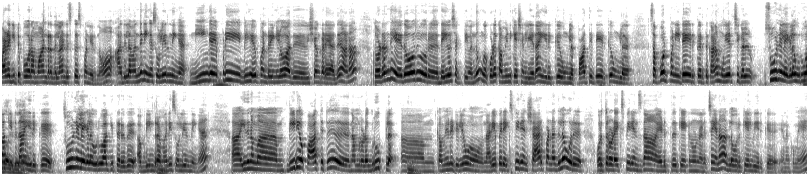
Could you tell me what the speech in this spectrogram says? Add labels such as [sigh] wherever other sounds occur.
பழகிட்டு போகிறோமான்றதெல்லாம் டிஸ்கஸ் பண்ணியிருந்தோம். அதில் வந்து நீங்கள் சொல்லியிருந்தீங்க நீங்கள் எப்படி பிஹேவ் பண்ணுறீங்களோ அது விஷயம் கிடையாது. ஆனால் தொடர்ந்து ஏதாவது ஒரு தெய்வ சக்தி வந்து உங்கள் கூட கம்யூனிகேஷன்லேயே தான் இருக்குது உங்களை பார்த்துட்டே இருக்குது உங்களை சப்போர்ட் பண்ணிட்டே இருக்கிறதுக்கான முயற்சிகள் சூழ்நிலைகளை உருவாக்கிட்டு தான் இருக்கு. சூழ்நிலைகளை உருவாக்கி தருது அப்படின்ற மாதிரி சொல்லியிருந்தீங்க. இது நம்ம வீடியோ பார்த்துட்டு நம்மளோட குரூப்ல கம்யூனிட்டிலையும் நிறைய பேர் எக்ஸ்பீரியன்ஸ் ஷேர் பண்ணதுல ஒரு ஒருத்தரோட எக்ஸ்பீரியன்ஸ் தான் எடுத்து கேட்கணும்னு நினைச்சேன். ஏன்னா அதுல ஒரு கேள்வி இருக்கு எனக்குமே.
